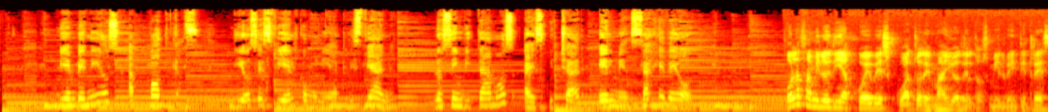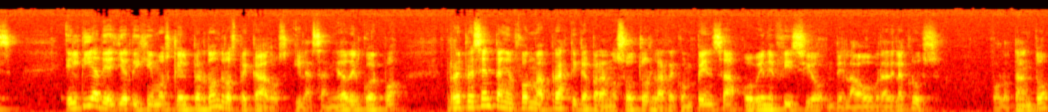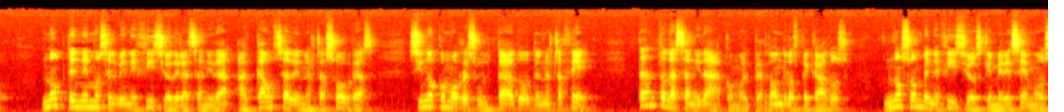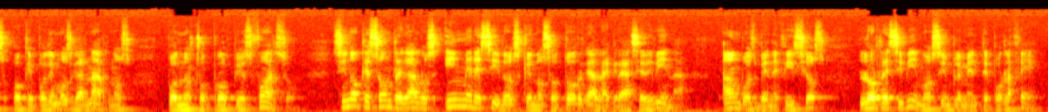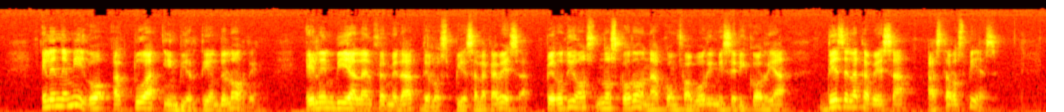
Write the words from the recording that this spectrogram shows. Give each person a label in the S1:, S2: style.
S1: Bienvenidos a podcast Dios es fiel comunidad cristiana. Los invitamos a escuchar el mensaje de hoy.
S2: Hola familia, hoy día jueves 4 de mayo del 2023. El día de ayer dijimos que el perdón de los pecados y la sanidad del cuerpo representan en forma práctica para nosotros la recompensa o beneficio de la obra de la cruz. Por lo tanto, no obtenemos el beneficio de la sanidad a causa de nuestras obras, sino como resultado de nuestra fe. Tanto la sanidad como el perdón de los pecados no son beneficios que merecemos o que podemos ganarnos por nuestro propio esfuerzo, sino que son regalos inmerecidos que nos otorga la gracia divina ambos beneficios los recibimos simplemente por la fe. El enemigo actúa invirtiendo el orden. Él envía la enfermedad de los pies a la cabeza, pero Dios nos corona con favor y misericordia desde la cabeza hasta los pies.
